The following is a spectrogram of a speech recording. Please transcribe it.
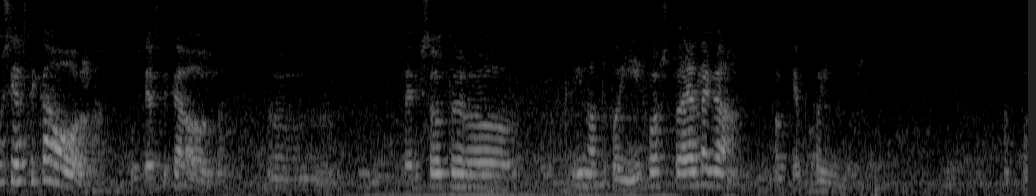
Ουσιαστικά όλα. Ουσιαστικά όλα. περισσότερο είναι από το ύφος, θα έλεγα, όχι από το ύφο. Αυτό.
